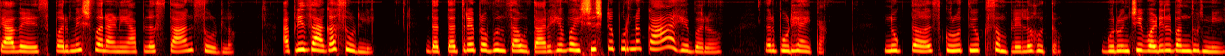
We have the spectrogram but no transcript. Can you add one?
त्यावेळेस परमेश्वराने आपलं स्थान सोडलं. आपली जागा सोडली. दत्तात्रय प्रभूंचा उतार हे वैशिष्ट्यपूर्ण का आहे बरं? तर पुढे ऐका. नुकतंच कृतयुग संपलेलं होतं. गुरूंची वडील बंधूंनी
